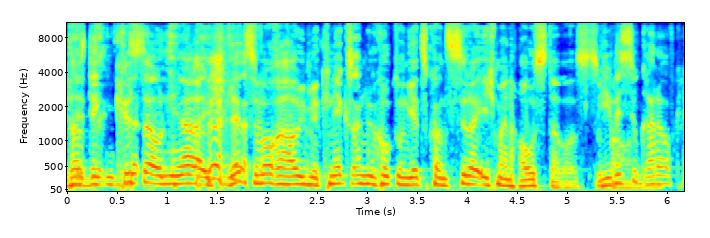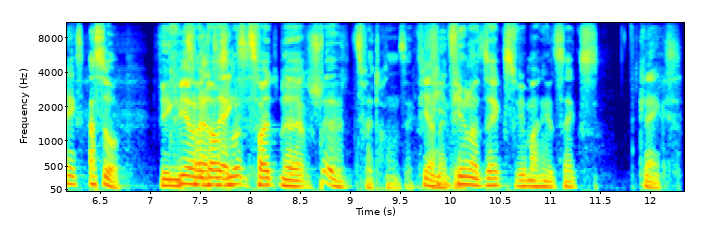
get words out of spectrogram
Mit Das- der dicken Christa und Ja, ich, letzte Woche habe ich mir Knecks angeguckt und jetzt consider ich mein Haus daraus zu Wie bauen. bist du gerade auf Knecks? Ach so. Wegen 406. 2000, zwei, äh, äh, 2006. 406. 406, wir machen jetzt Sex. Knecks.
